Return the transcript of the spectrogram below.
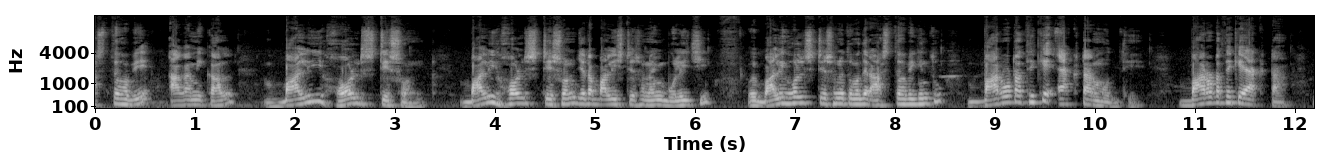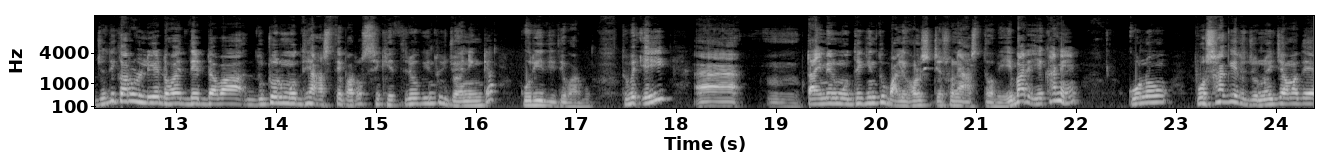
আসতে হবে আগামীকাল Bally halt station. Bally halt station, যেটা বালি স্টেশন আমি বলেছি ওই বালি হল্ড স্টেশনে তোমাদের আসতে হবে কিন্তু বারোটা থেকে একটার মধ্যে। বারোটা থেকে একটা। যদি কারও লেট হয়, দেড়টা বা দুটোর মধ্যে আসতে পারো, সেক্ষেত্রেও কিন্তু জয়নিংটা করিয়ে দিতে পারব। তবে এই টাইমের মধ্যে কিন্তু বালি হল স্টেশনে আসতে হবে। এবার এখানে কোনো পোশাকের জন্য যে আমাদের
